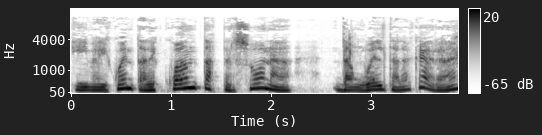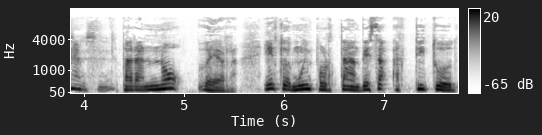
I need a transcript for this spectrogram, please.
y me doy cuenta de cuántas personas dan vuelta a la cara, ¿eh? para no ver. Esto es muy importante, esta actitud,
